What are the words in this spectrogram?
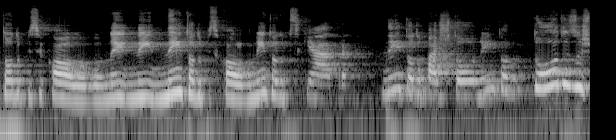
todo psicólogo, nem, nem, nem todo psicólogo, nem todo psiquiatra, nem todo pastor, nem todo, todos os,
